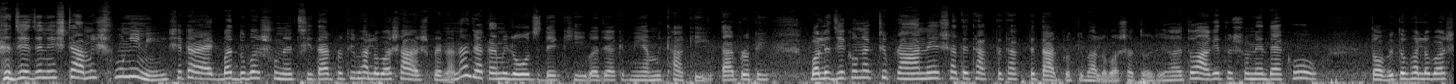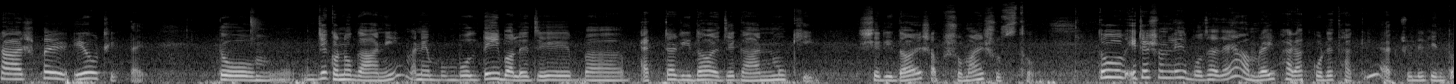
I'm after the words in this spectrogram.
যে জিনিসটা আমি শুনিনি, সেটা একবার দুবার শুনেছি। তার প্রতি ভালোবাসা আসবে না না? যাকে আমি রোজ দেখি বা যাকে নিয়ে আমি থাকি, তার প্রতি বলে যে কোনো একটি প্রাণের সাথে থাকতে থাকতে তার প্রতি ভালোবাসা তৈরি হয়। তো আগে তো শুনে দেখো, তবে তো ভালোবাসা আসবে, এও ঠিক তাই। তো যে কোনো গানই মানে বলতেই বলে যে একটা হৃদয় যে গানমুখী, সে হৃদয় সবসময় সুস্থ। তো এটা শুনলে বোঝা যায় আমরাই ফারাক করে থাকি অ্যাকচুয়ালি কিন্তু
